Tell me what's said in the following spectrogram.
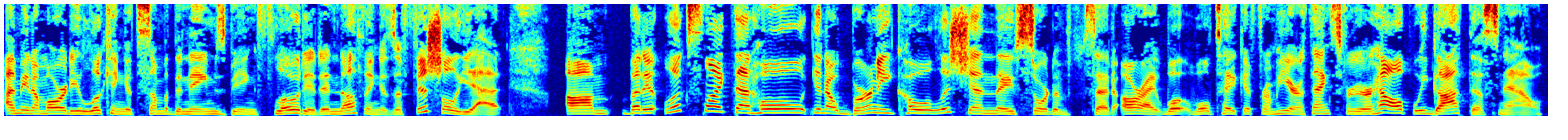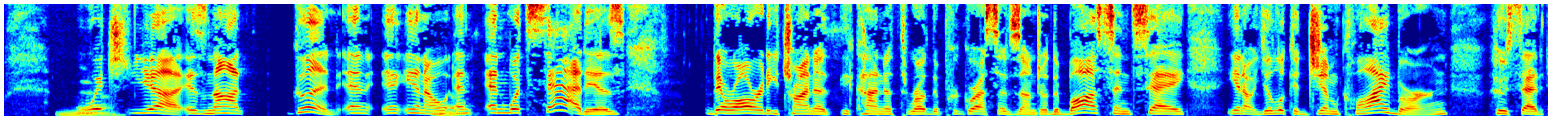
I mean, I'm already looking at some of the names being floated, and nothing is official yet. Um, but it looks like that whole, you know, Bernie coalition, they've sort of said, all right, we'll, we'll take it from here. Thanks for your help. We got this now, yeah. which, yeah, is not good. And, you know, no. and, and what's sad is they're already trying to kind of throw the progressives under the bus and say, you know, you look at Jim Clyburn, who said,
